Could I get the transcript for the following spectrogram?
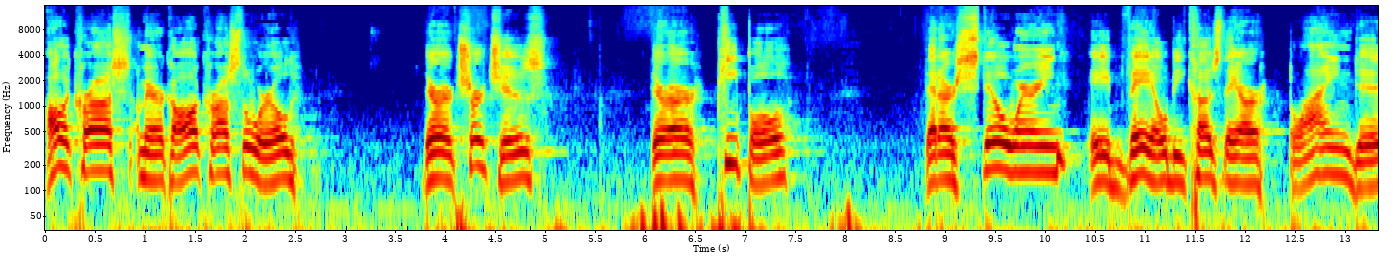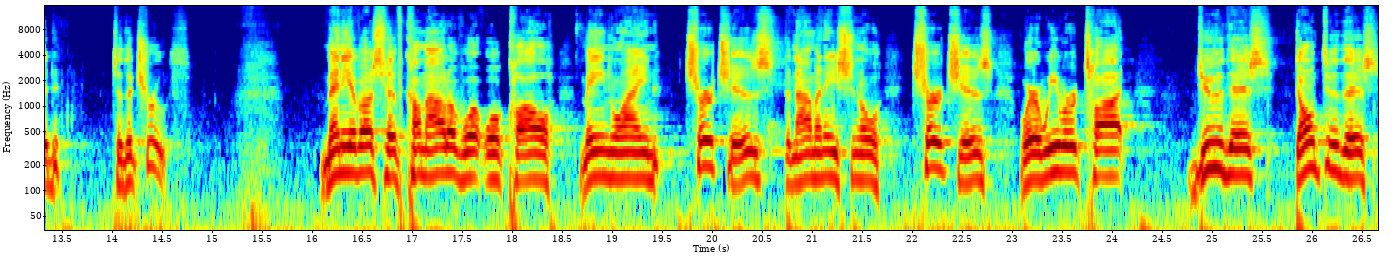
All across America, all across the world, there are churches, there are people that are still wearing a veil because they are blinded to the truth. Many of us have come out of what we'll call mainline churches, denominational churches, where we were taught do this, don't do this,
